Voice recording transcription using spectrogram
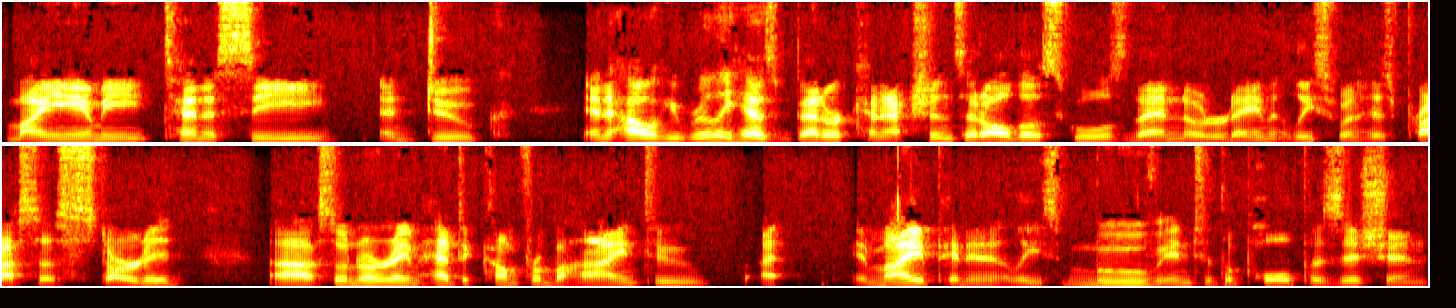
Miami, Tennessee, and Duke, and how he really has better connections at all those schools than Notre Dame, at least when his process started. Uh, so Notre Dame had to come from behind to, in my opinion at least, move into the pole position.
